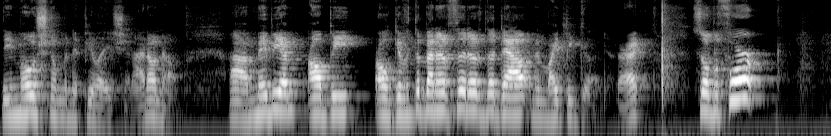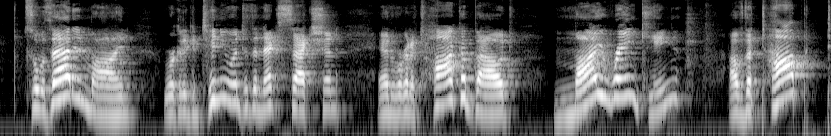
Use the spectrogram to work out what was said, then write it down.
the emotional manipulation. I don't know. Uh, maybe i will be I'll give it the benefit of the doubt, and it might be good. All right. So before, so with that in mind, we're going to continue into the next section, and we're going to talk about my ranking of the top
